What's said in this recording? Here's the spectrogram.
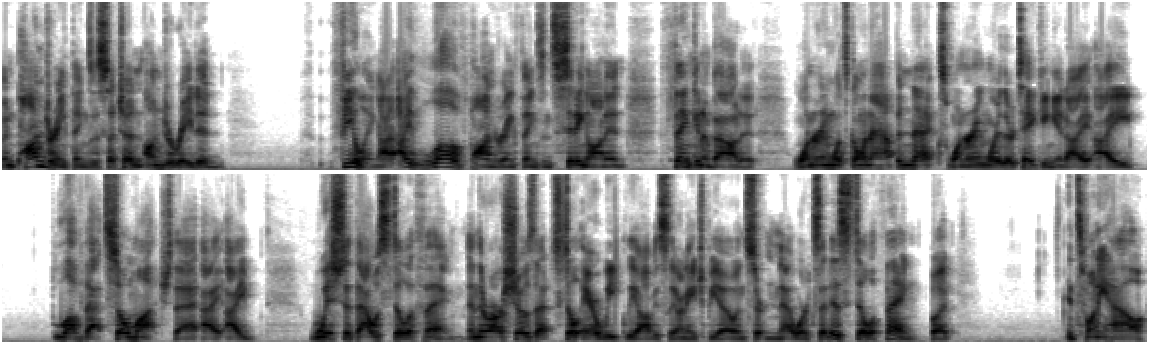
And pondering things is such an underrated feeling. I, I love pondering things and sitting on it, thinking about it, wondering what's going to happen next, wondering where they're taking it. I, I love that so much that I, I wish that that was still a thing. And there are shows that still air weekly, obviously, on HBO and certain networks. That is still a thing. But it's funny how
